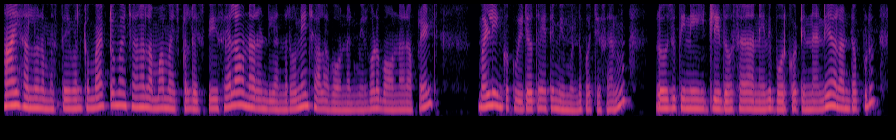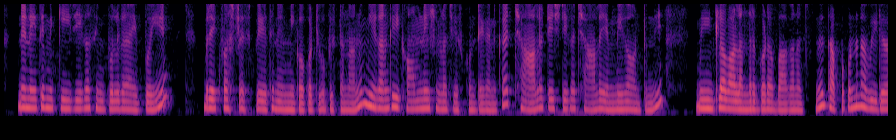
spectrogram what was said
హాయ్ హలో నమస్తే. Welcome back to my channel Amma magical recipes. ఎలా ఉన్నారండి అందరూ? నేను చాలా బాగున్నాను. మీరు కూడా బాగున్నారా ఫ్రెండ్స్? మళ్ళీ ఇంకొక వీడియోతో అయితే మీ ముందుకు వచ్చేసాను. రోజు తినే ఇడ్లీ దోశ అనేది బోర్ కొట్టిందండి. అలాంటప్పుడు నేనైతే మీకు ఈజీగా సింపుల్గా అయిపోయి బ్రేక్ఫాస్ట్ రెసిపీ అయితే నేను మీకు ఒకటి చూపిస్తున్నాను. మీరు కనుక ఈ కాంబినేషన్లో చేసుకుంటే కనుక చాలా టేస్టీగా చాలా ఎమ్మీగా ఉంటుంది. మీ ఇంట్లో వాళ్ళందరికి కూడా బాగా నచ్చుతుంది. తప్పకుండా నా వీడియో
